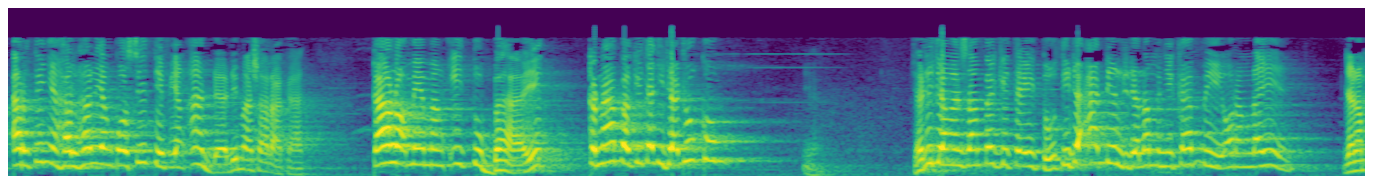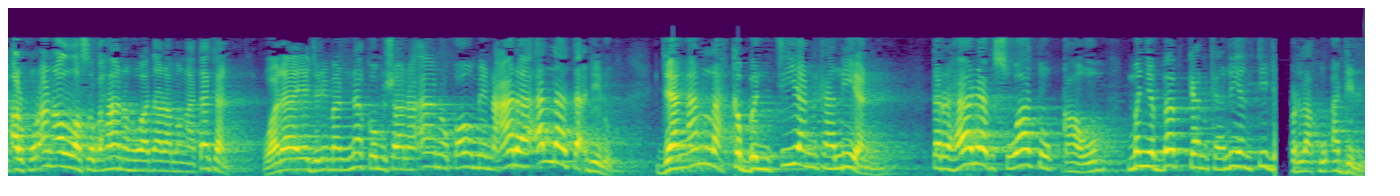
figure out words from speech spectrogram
Artinya hal-hal yang positif yang ada di masyarakat. Kalau memang itu baik, kenapa kita tidak dukung? Ya. Jadi jangan sampai kita itu tidak adil di dalam menyikapi orang lain. Dalam Al-Quran Allah subhanahu wa ta'ala mengatakan, وَلَا يَجْرِمَنَّكُمْ شَنَآنُ قَوْمٍ عَلَىٰ أَلَّا تَعْدِلُ Janganlah kebencian kalian terhadap suatu kaum menyebabkan kalian tidak berlaku adil.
